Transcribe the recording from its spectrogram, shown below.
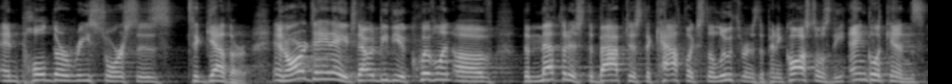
and pulled their resources together. In our day and age, that would be the equivalent of the Methodists, the Baptists, the Catholics, the Lutherans, the Pentecostals, the Anglicans,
